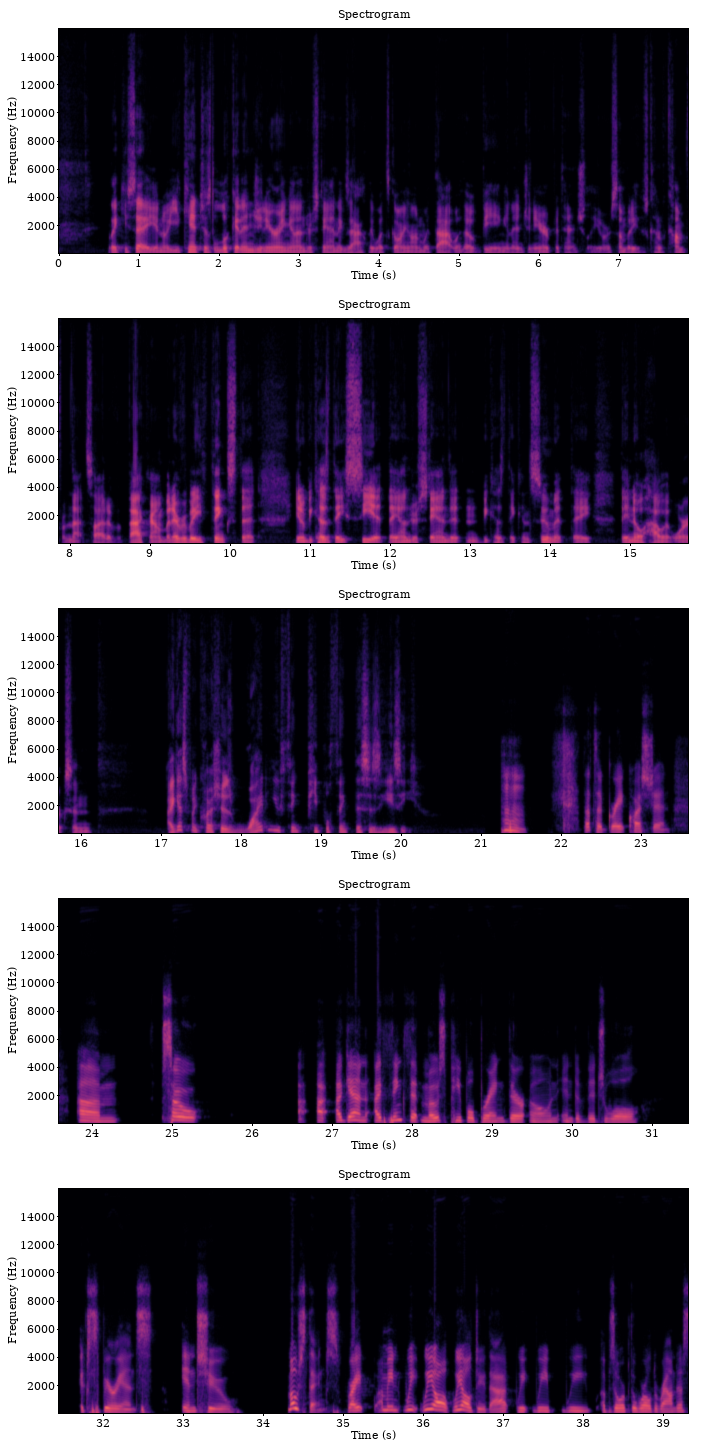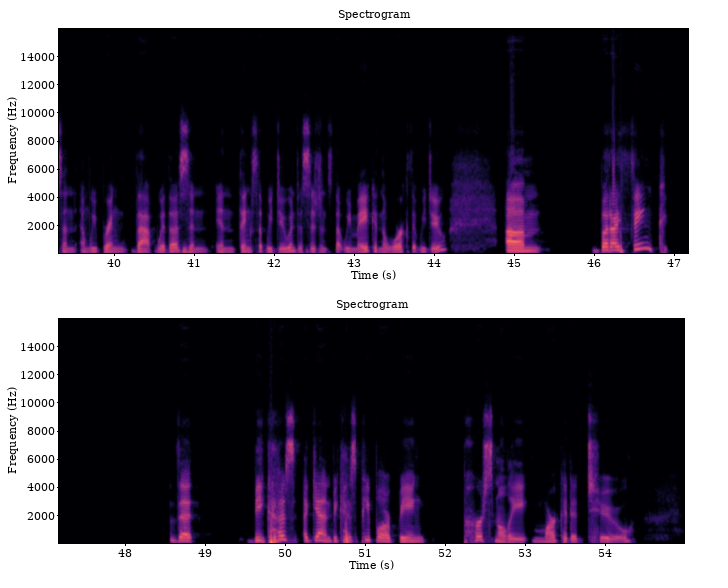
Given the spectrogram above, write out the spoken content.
like you say, you know, you can't just look at engineering and understand exactly what's going on with that without being an engineer potentially or somebody who's kind of come from that side of a background. But everybody thinks that, you know, because they see it, they understand it, and because they consume it, they they know how it works. And I guess my question is, why do you think people think this is easy? That's a great question. Um, so I, again, I think that most people bring their own individual experience into most things, right? I mean, we we all we all do that. We we we absorb the world around us and and we bring that with us in in things that we do and decisions that we make and the work that we do. Um, but I think that because again, because people are being personally marketed to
